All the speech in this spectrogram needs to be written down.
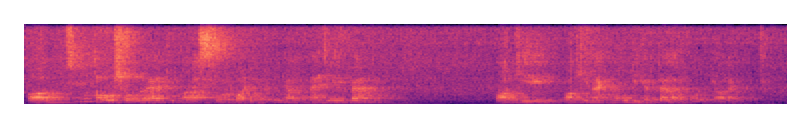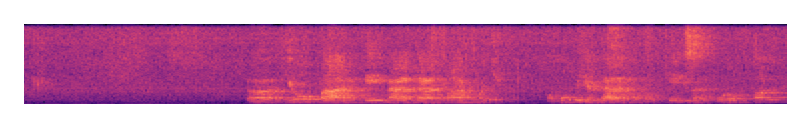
Az utolsó lelkipásztor vagyok Unyad megyében, aki, akinek mobil telefonja lett. Jó pár év eltelt már, hogy a mobil telefonok kézen forogtak,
